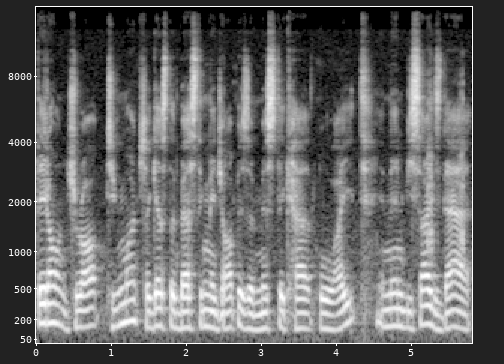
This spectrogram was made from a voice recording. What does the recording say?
they don't drop too much. I guess the best thing they drop is a Mystic Hat Light. And then besides that,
